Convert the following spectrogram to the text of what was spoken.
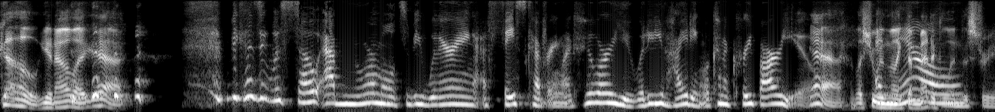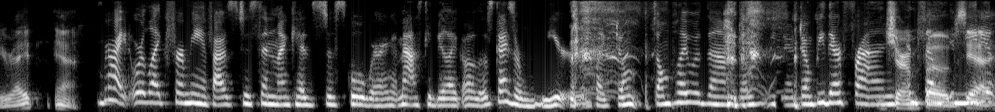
go. You know, like, yeah. because it was so abnormal to be wearing a face covering. Like, who are you? What are you hiding? What kind of creep are you? Yeah. Unless you're in And like the medical industry, right? Yeah. Right. Or like for me, if I was to send my kids to school wearing a mask, it'd be like, oh, those guys are weird. like, don't don't play with them. Don't you know? Don't be their friend. Germ And so phobes, yeah.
